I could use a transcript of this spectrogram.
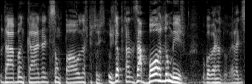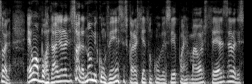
da bancada de São Paulo, das pessoas. Os deputados abordam mesmo o governador. Ela disse: Olha, é uma abordagem. Ela disse: Olha, não me convence, os caras tentam convencer com as maiores teses. Ela disse:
